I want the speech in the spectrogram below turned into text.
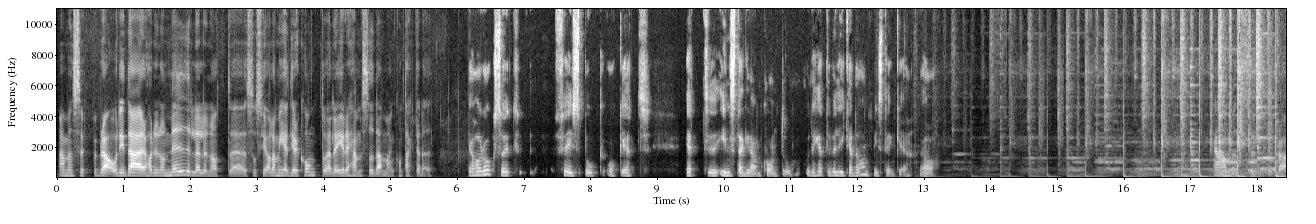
Ja men superbra. Och det är där, har du någon mail eller något eh, sociala medier-konto eller är det hemsidan man kontaktar dig? Jag har också ett Facebook och ett, ett Instagram-konto. Och det heter väl likadant misstänker jag. Ja. Ja men superbra.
